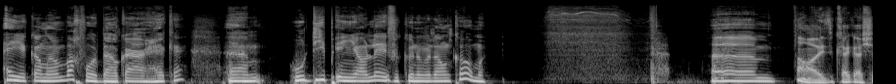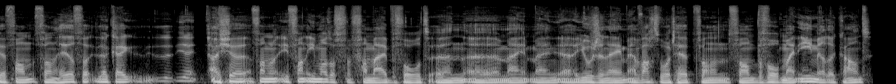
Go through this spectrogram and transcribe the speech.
en je kan een wachtwoord bij elkaar hacken, hoe diep in jouw leven kunnen we dan komen? Um, nou, kijk, als je van, van heel veel. Kijk, als je van, van iemand of van mij bijvoorbeeld een, uh, mijn, mijn uh, username en wachtwoord hebt van, van bijvoorbeeld mijn e-mailaccount.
